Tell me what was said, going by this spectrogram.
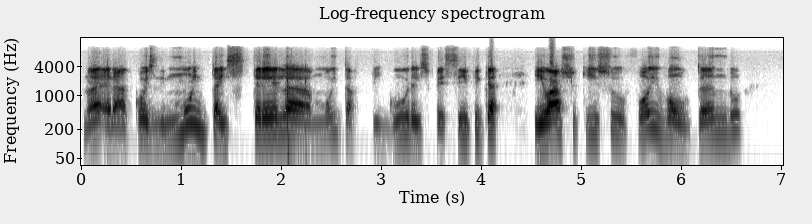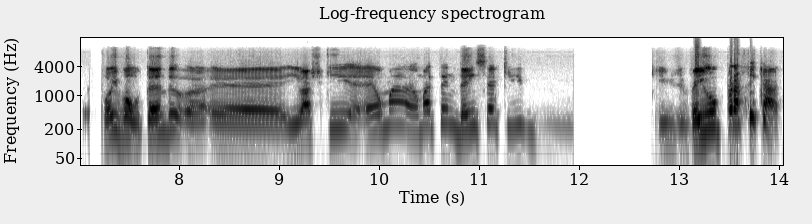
não é? era coisa de muita estrela, muita figura específica, e eu acho que isso foi voltando, foi voltando, é, e eu acho que é uma, é uma tendência que, que veio para ficar.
